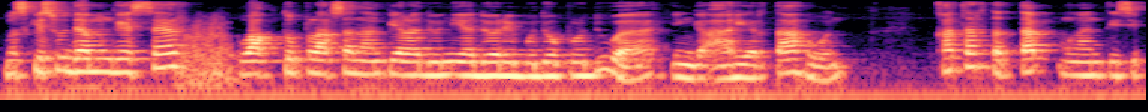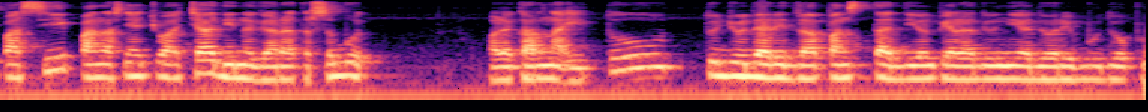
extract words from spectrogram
Meski sudah menggeser waktu pelaksanaan Piala Dunia 2022 hingga akhir tahun, Qatar tetap mengantisipasi panasnya cuaca di negara tersebut. Oleh karena itu, 7 dari 8 stadion Piala Dunia 2022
